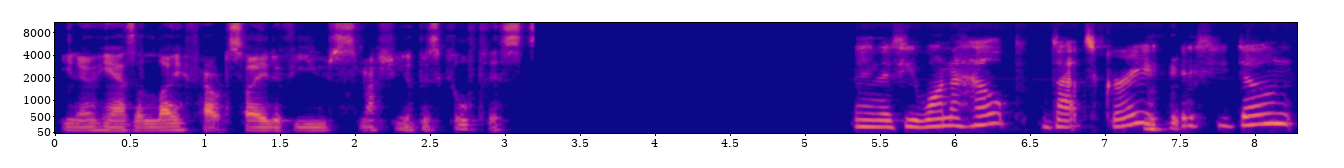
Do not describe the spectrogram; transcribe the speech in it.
You know, he has a life outside of you smashing up his cultists. And if you want to help, that's great. if you don't,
